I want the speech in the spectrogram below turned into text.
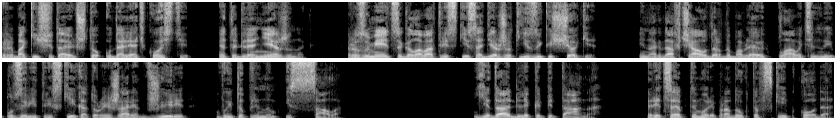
Рыбаки считают, что удалять кости — это для неженок. Разумеется, голова трески содержит язык и щеки. Иногда в чаудер добавляют плавательные пузыри трески, которые жарят в жире, вытопленном из сала. Еда для капитана. Рецепты морепродуктов с Кейп-Кода.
